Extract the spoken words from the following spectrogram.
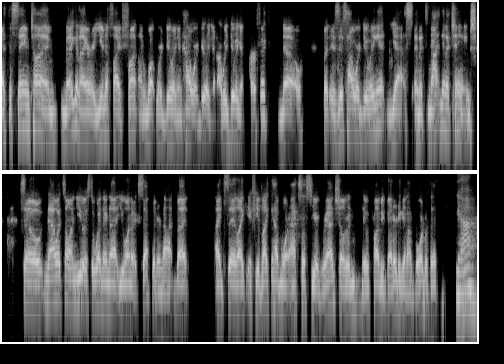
At the same time, Meg and I are a unified front on what we're doing and how we're doing it. Are we doing it perfect? No. But is this how we're doing it? Yes. And it's not going to change. So now it's on you as to whether or not you want to accept it or not. But I'd say, like, if you'd like to have more access to your grandchildren, it would probably be better to get on board with it. Yeah.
